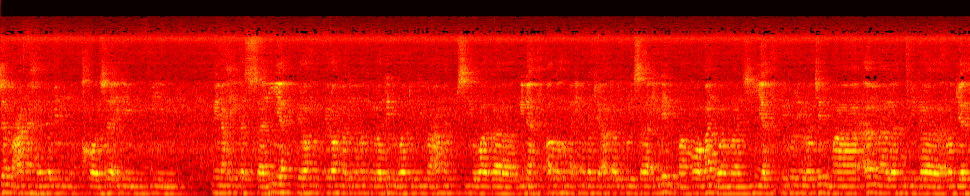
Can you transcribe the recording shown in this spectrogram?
جمعا هذا من خزائن من ناحيتك الثانية برحمة مغفرة وتب معنا سواك غنى اللهم إنك جعلت لكل سائل مقاما ومزية لكل رجل ما أما له فيك رجاء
